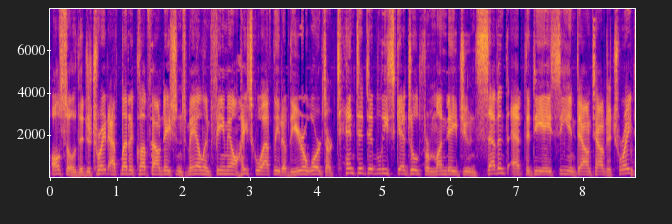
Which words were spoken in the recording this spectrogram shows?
Also, the Detroit Athletic Club Foundation's Male and Female High School Athlete of the Year awards are tentatively scheduled for Monday, June 7th at the DAC in downtown Detroit.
